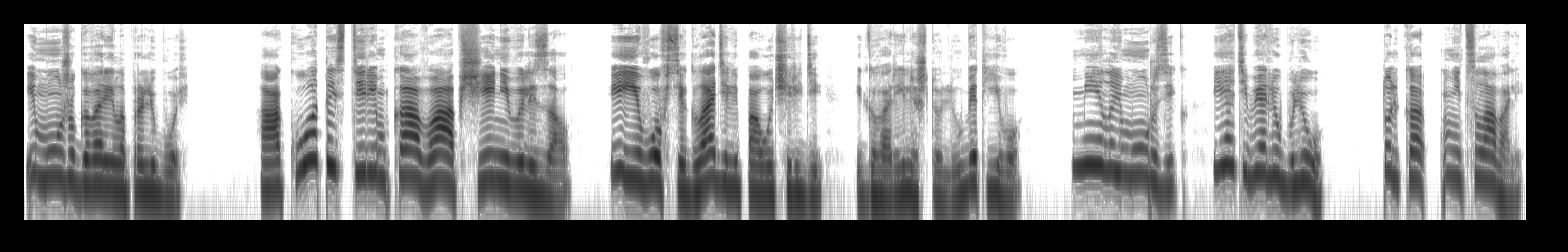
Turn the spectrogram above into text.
И мужу говорила про любовь. А кот из теремка вообще не вылезал. И его все гладили по очереди и говорили, что любят его. «Милый Мурзик, я тебя люблю». Только не целовали.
